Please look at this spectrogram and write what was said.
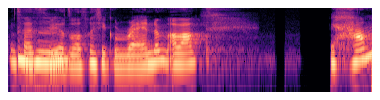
Das heißt Mhm. wieder sowas richtig random, aber wir haben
